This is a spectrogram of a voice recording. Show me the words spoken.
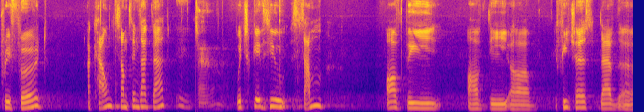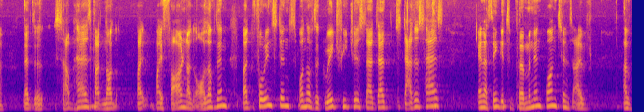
preferred account, something like that, which gives you some of the of the uh, features that the that the sub has, but not by, by far not all of them. But for instance, one of the great features that that status has, and I think it's a permanent one since I've I've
